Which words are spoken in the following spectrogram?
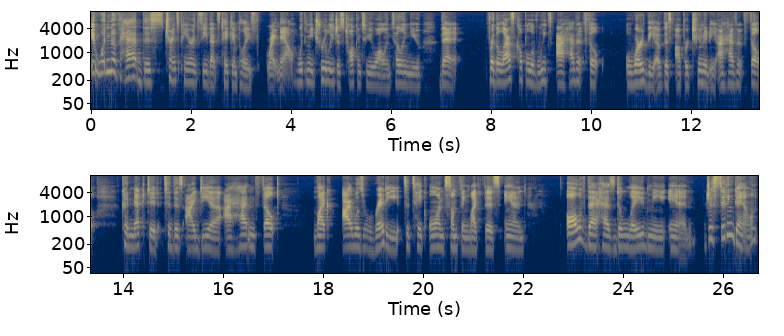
it wouldn't have had this transparency that's taking place right now with me truly just talking to you all and telling you that for the last couple of weeks, I haven't felt worthy of this opportunity. I haven't felt connected to this idea. I hadn't felt like I was ready to take on something like this. And all of that has delayed me in just sitting down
